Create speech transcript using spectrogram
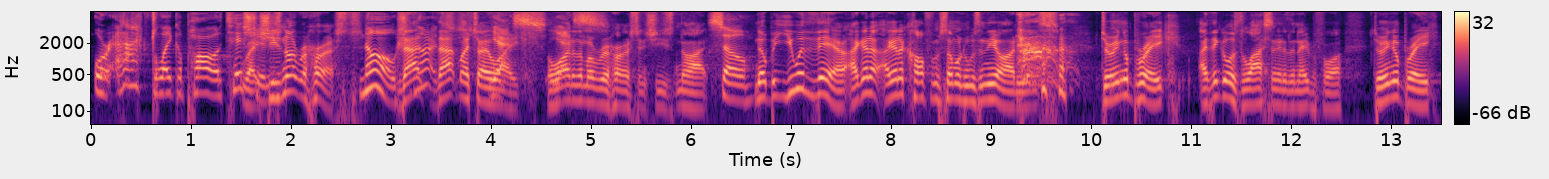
or act like a politician Right, she's not rehearsed. No, she's that not- that much I Yes, like. A lot of them are rehearsed, and she's not. So no, but you were there. I got a, I got a call from someone who was in the audience during a break. I think it was the last night of the night before. During a break,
